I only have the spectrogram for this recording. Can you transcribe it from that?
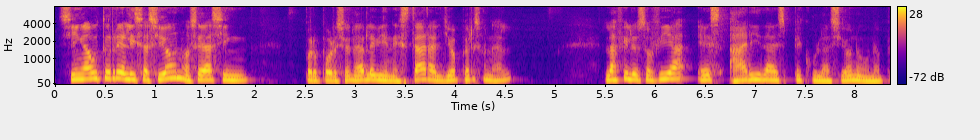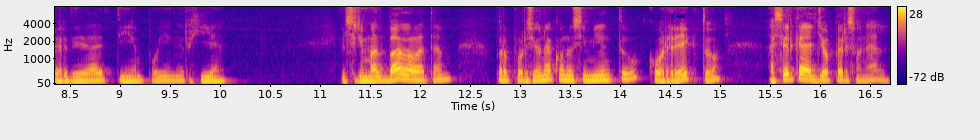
Sin autorrealización, o sea, sin proporcionarle bienestar al yo personal, La filosofía es árida especulación o una pérdida de tiempo y energía. El Srimad Bhagavatam proporciona conocimiento correcto acerca del yo personal.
